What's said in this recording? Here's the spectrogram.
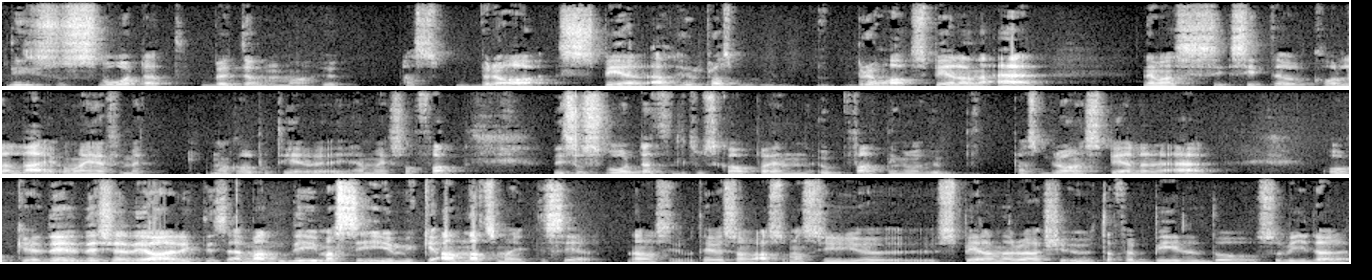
det är ju så svårt att bedöma hur pass bra spel, äh, hur pass bra spelarna är. När man sitter och kollar live, om man jämför med om man kollar på TV hemma i soffan. Det är så svårt att liksom skapa en uppfattning om hur pass bra en spelare är. Och eh, det, det kände jag riktigt så här. Man, det, man ser ju mycket annat som man inte ser när man sitter på TV. Som, alltså man ser ju eh, spelarna rör sig utanför bild och, och så vidare.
